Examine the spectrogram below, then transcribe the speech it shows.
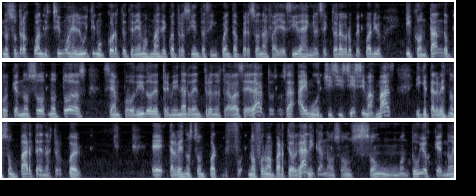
nosotros cuando hicimos el último corte teníamos más de 450 personas fallecidas en el sector agropecuario y contando porque no, no todas se han podido determinar dentro de nuestra base de datos. O sea, hay muchísimas más y que tal vez no son parte de nuestro pueblo. Eh, tal vez no son no forman parte orgánica, no son son montubios que no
